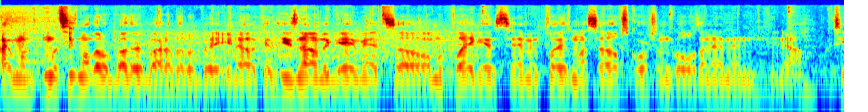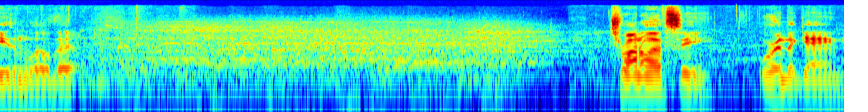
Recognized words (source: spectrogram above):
I'm, I'm, gonna tease my little brother about it a little bit, you know, because he's not in the game yet. So I'm gonna play against him and play as myself, score some goals on him, and you know, tease him a little bit. Toronto FC, we're in the game.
